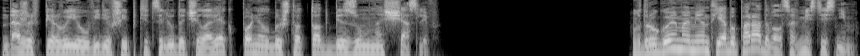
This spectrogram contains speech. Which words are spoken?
Даже впервые увидевший птицелюда человек понял бы, что тот безумно счастлив. В другой момент я бы порадовался вместе с ним,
